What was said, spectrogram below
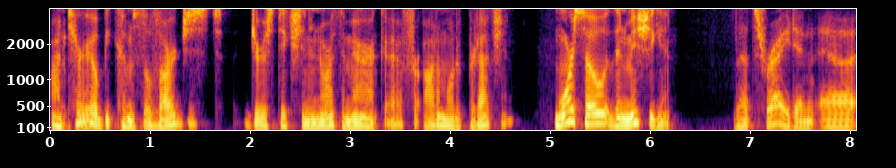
Ontario becomes the largest jurisdiction in North America for automotive production, more so than Michigan. That's right, and uh,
